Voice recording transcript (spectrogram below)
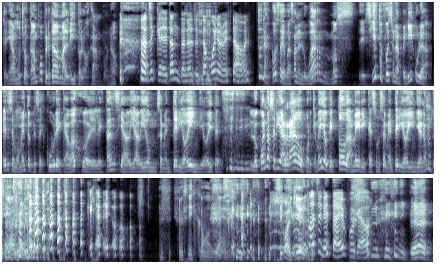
tenía muchos campos, pero estaban malditos los campos, ¿no? Así que de tanto, no, de tan bueno no estaban. Todas las cosas que pasaban en el lugar, no eh, si esto fuese una película, este es el momento en que se descubre que abajo de la estancia había habido un cementerio indio, ¿viste? Sí, sí, sí. Lo cual no sería raro porque medio que toda América es un cementerio indio en un punto. Claro. Claro. es como, bueno. Sí, cualquiera. Más en esta época. claro.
